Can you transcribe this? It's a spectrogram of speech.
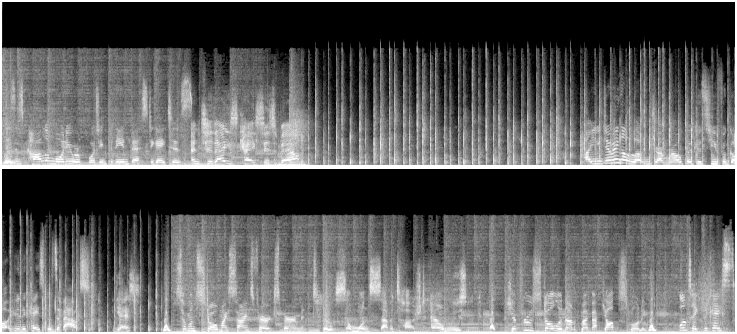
This is Carla Morty reporting for the Inbestigators. And today's case is about. Are you doing a long drum roll because you forgot who the case was about? Yes? Someone stole my science fair experiment. Someone sabotaged our music. Jeffrey was stolen out of my backyard this morning. We'll take the case.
